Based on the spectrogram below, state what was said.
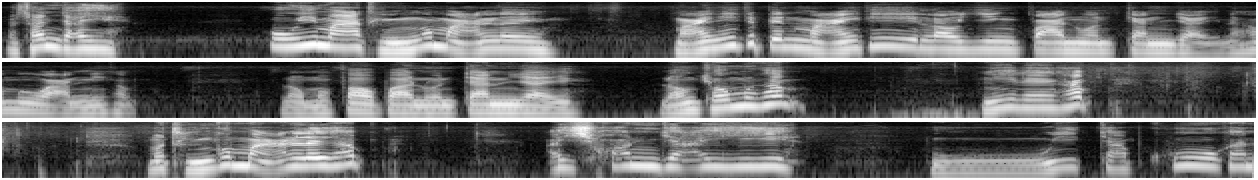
ปลาช่อนใหญ่โอ้ยมาถึงก็หมานเลย หมายนี้จะเป็นหมายที่เรายิงปลานวลจันใหญ่นะครับ เมื่อวานนี้ครับ เรามาเฝ้าปลานวลจันใหญ่ ลองชมครับ นี่เลยครับ มาถึงก็หมานเลยครับ ไอช่อนใหญ่โอ้ยจับคู่กัน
